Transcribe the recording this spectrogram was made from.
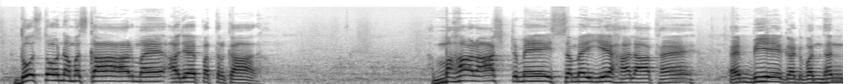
दोस्तों, नमस्कार, मैं अजय पत्रकार। महाराष्ट्र में इस समय ये हालात हैं, एमबीए गठबंधन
